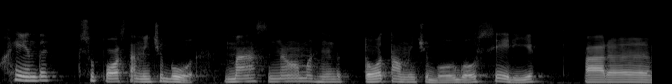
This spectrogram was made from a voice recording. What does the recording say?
renda supostamente boa, mas não é uma renda totalmente boa, igual seria para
